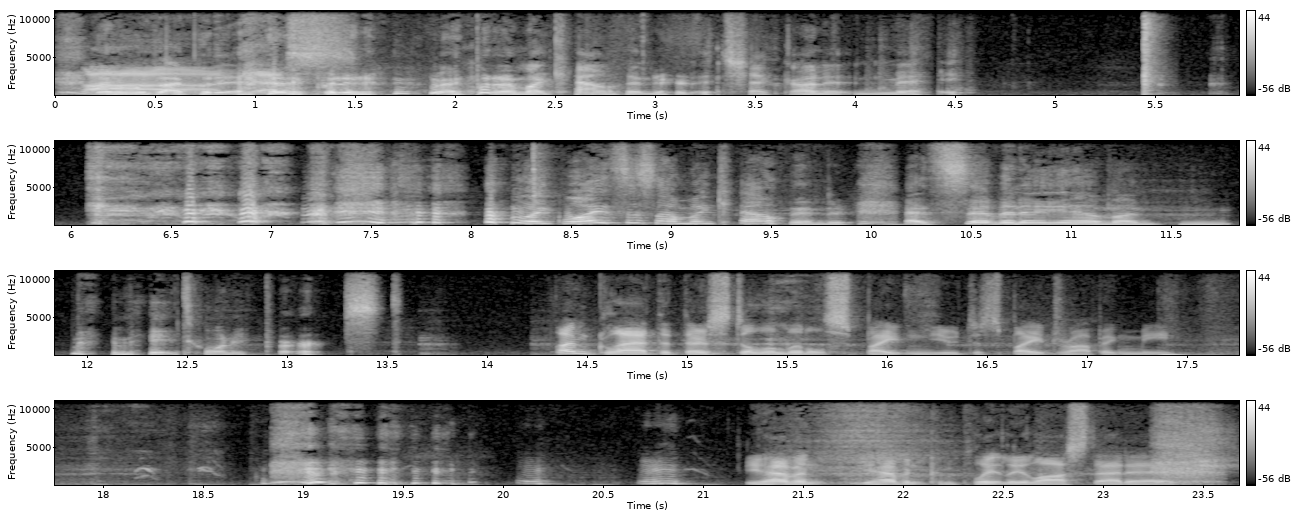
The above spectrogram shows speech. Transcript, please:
And Ah, I put it. yes. I put it. I put it on my calendar to check on it in May. I'm like, why is this on my calendar at 7 a.m. on May 21st? I'm glad that there's still a little spite in you, despite dropping meat. You haven't. You haven't completely lost that edge.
